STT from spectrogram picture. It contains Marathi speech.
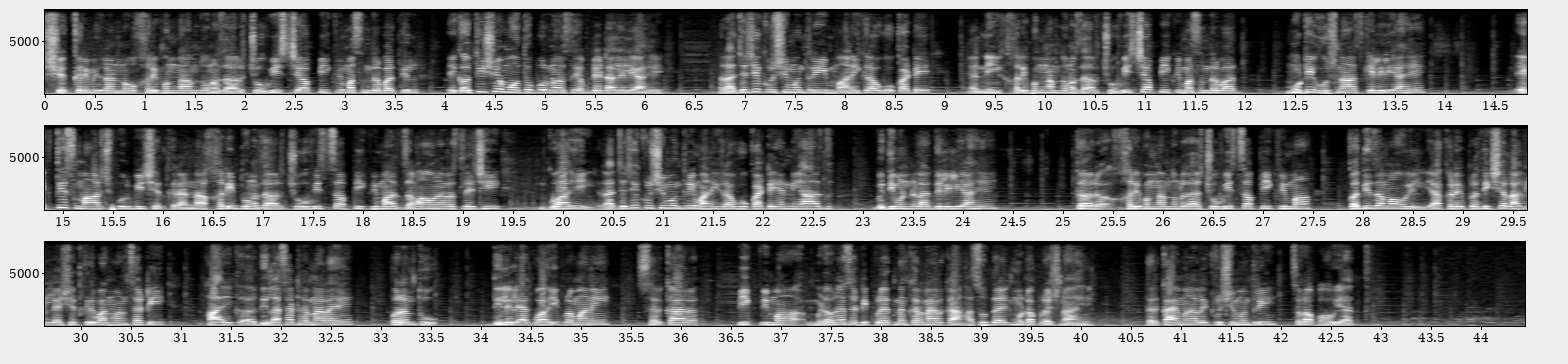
शेतकरी मित्रांनो खरीप हंगाम दोन हजार चोवीसच्या पीक विमा संदर्भातील एक अतिशय महत्त्वपूर्ण असे अपडेट आलेले आहे. राज्याचे कृषी मंत्री माणिकराव कोकाटे यांनी खरीप हंगाम दोन हजार चोवीसच्या पीक विमा संदर्भात मोठी घोषणा आज केलेली आहे. एकतीस मार्च पूर्वी शेतकऱ्यांना खरीप दोन हजार चोवीसचा पीक विमा जमा होणार असल्याची ग्वाही राज्याचे कृषी मंत्री माणिकराव कोकाटे यांनी आज विधिमंडळात दिलेली आहे. तर खरीप हंगाम दोन हजार चोवीसचा पीक विमा कधी जमा होईल याकडे प्रतीक्षा लागलेल्या शेतकरी बांधवांसाठी हा एक दिलासा ठरणार आहे. परंतु दिलेल्या ग्वाहीप्रमाणे सरकार पीक विमा मिळवण्यासाठी प्रयत्न करणार का हा सुद्धा एक मोठा प्रश्न आहे. तर काय म्हणाले कृषी मंत्री? चला पाहूयात.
